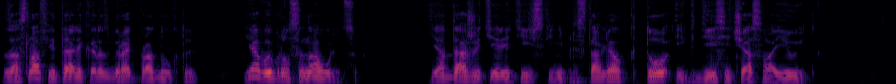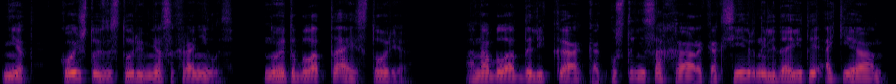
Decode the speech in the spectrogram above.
Заслав Виталика разбирать продукты, я выбрался на улицу. Я даже теоретически не представлял, кто и где сейчас воюет. Нет, кое-что из истории у меня сохранилось, но это была та история. Она была далека, как пустыня Сахара, как Северный Ледовитый океан,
